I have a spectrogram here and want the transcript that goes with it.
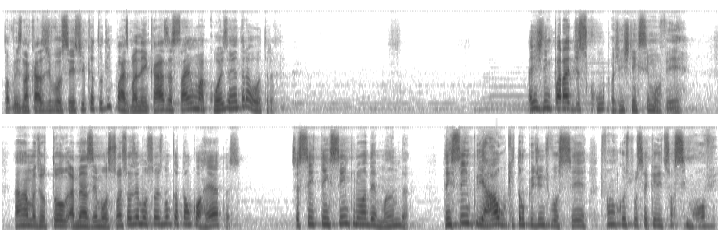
Talvez na casa de vocês fica tudo em paz, mas lá em casa sai uma coisa e entra outra. A gente tem que parar de desculpa, a gente tem que se mover. Ah, mas eu tô, as minhas emoções, suas emoções nunca estão corretas. Você tem sempre uma demanda. Tem sempre algo que estão pedindo de você. Vou falar uma coisa para você, querido, só se move.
